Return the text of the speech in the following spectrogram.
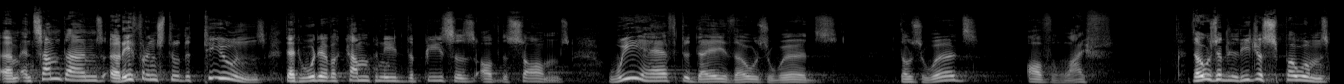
um, and sometimes a reference to the tunes that would have accompanied the pieces of the Psalms. We have today those words, those words of life, those religious poems,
